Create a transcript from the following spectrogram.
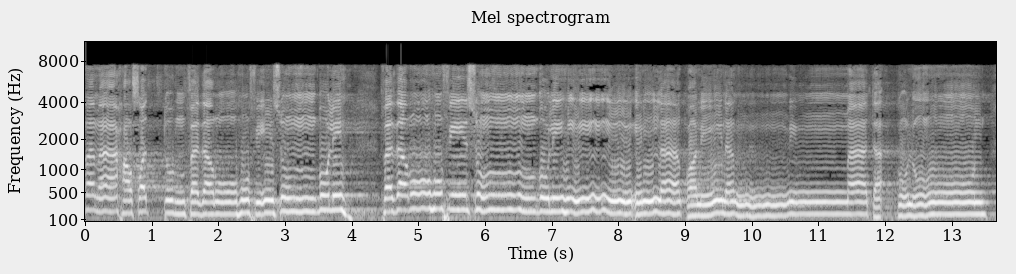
فما حصدتم فذروه في سنبله فذروه في سنبله إلا قليلا مما تأكلون.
